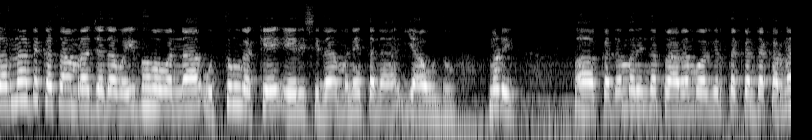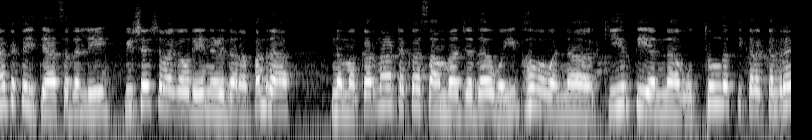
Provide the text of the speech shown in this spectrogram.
ಕರ್ನಾಟಕ ಸಾಮ್ರಾಜ್ಯದ ವೈಭವವನ್ನ ಉತ್ತುಂಗಕ್ಕೆ ಏರಿಸಿದ ಮನೆತನ ಯಾವುದು? ನೋಡಿ ಕದಂಬರಿಂದ ಪ್ರಾರಂಭವಾಗಿರ್ತಕ್ಕಂಥ ಕರ್ನಾಟಕ ಇತಿಹಾಸದಲ್ಲಿ ವಿಶೇಷವಾಗಿ ಅವ್ರು ಏನು ಹೇಳಿದಾರಪ್ಪ ಅಂದ್ರೆ ನಮ್ಮ ಕರ್ನಾಟಕ ಸಾಮ್ರಾಜ್ಯದ ವೈಭವವನ್ನ, ಕೀರ್ತಿಯನ್ನ, ಉತ್ತುಂಗ ಶಿಖರಕ್ಕಂದ್ರೆ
